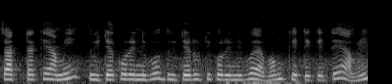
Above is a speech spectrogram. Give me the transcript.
চারটাকে আমি দুইটা করে নিব, দুইটা রুটি করে নিব এবং কেটে কেটে আমি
